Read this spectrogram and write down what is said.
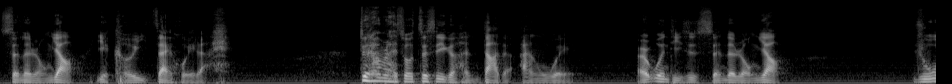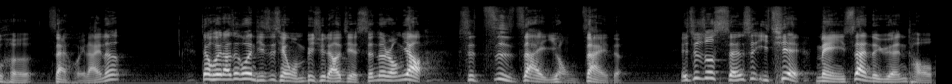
神的荣耀也可以再回来，对他们来说，这是一个很大的安慰。而问题是，神的荣耀如何再回来呢？在回答这个问题之前，我们必须了解，神的荣耀是自在永在的，也就是说，神是一切美善的源头，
